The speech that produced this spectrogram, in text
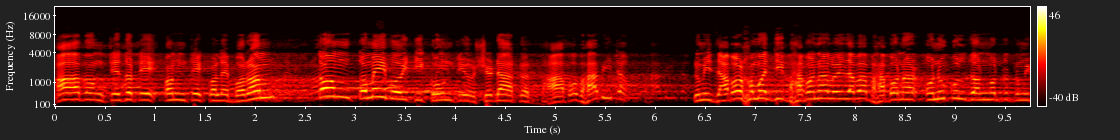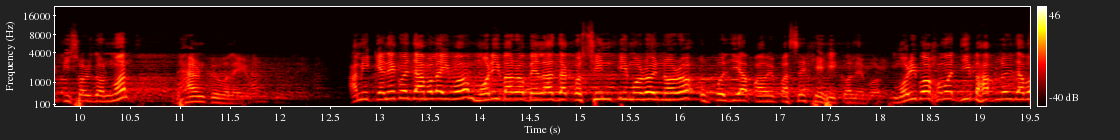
ভাৱং তেজতে অন্তে কলে বৰম, তম তমেই বৈতি কৌন্তেয় সেদাত ভাৱ ভাবিত তুমি যাবৰ সময়ত যি ভাৱনা লৈ যাবা, ভাৱনাৰ অনুকূল জন্মটো তুমি পিছৰ জন্মত ধাৰণ কৰিব লাগিব। আমি কেনেকৈ যাব লাগিব? মৰিবাৰ বেলা যাক চিন্তি মৰৈ নৰ উপজীয়া পাৱে পাছে, সেহি কলেবৰ মৰিবৰ সময়ত যি ভাৱ লৈ যাব,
